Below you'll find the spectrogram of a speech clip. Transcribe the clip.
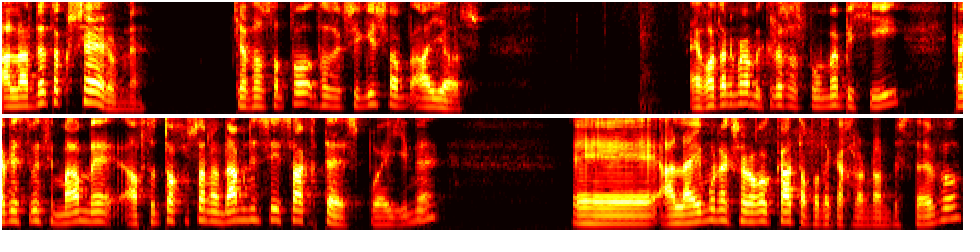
αλλά δεν το ξέρουν και θα σου το πω, θα σου εξηγήσω αλλιώς. Εγώ όταν ήμουν μικρός ας πούμε π.χ. κάποια στιγμή θυμάμαι αυτό το έχω σαν ανάμνηση σαν χτες που έγινε ε, αλλά ήμουν ξέρω εγώ κάτω από 10 χρονών πιστεύω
